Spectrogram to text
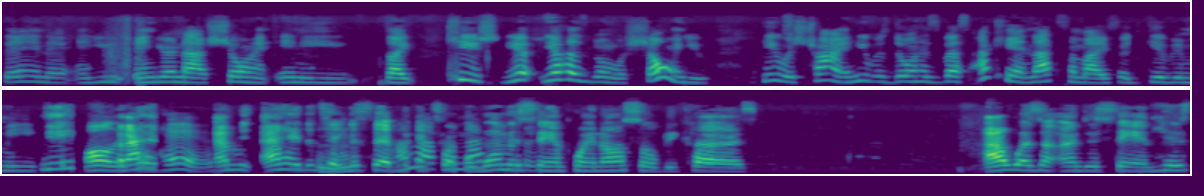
saying that, and you and you're not showing any like Keish? Your your husband was showing you. He was trying. He was doing his best. I can't knock somebody for giving me Yeah, all that I they have. I mean, I had to take Mhm. a step back not from a gonna woman's you. standpoint also because I wasn't understand his.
